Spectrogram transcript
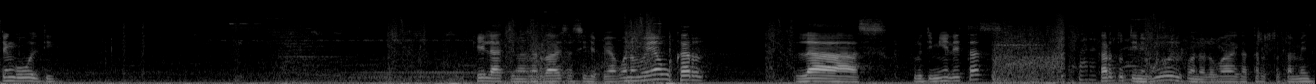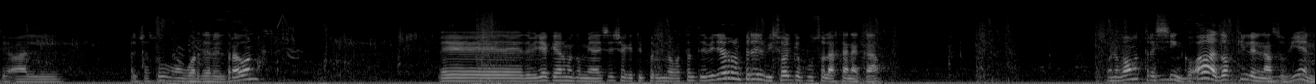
Tengo ulti. Qué lástima, verdad, esa sí le pega. Bueno, me voy a buscar las frutimiel estas. Cartu tiene blue, bueno, lo va a gastar totalmente al, al Yasuo. Vamos a guardar el dragón. Eh, debería quedarme con mi ADC ya que estoy perdiendo bastante. Debería romper el visual que puso la Han acá. Bueno, vamos 3-5. Ah, 2 kills el Nasus. Bien.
